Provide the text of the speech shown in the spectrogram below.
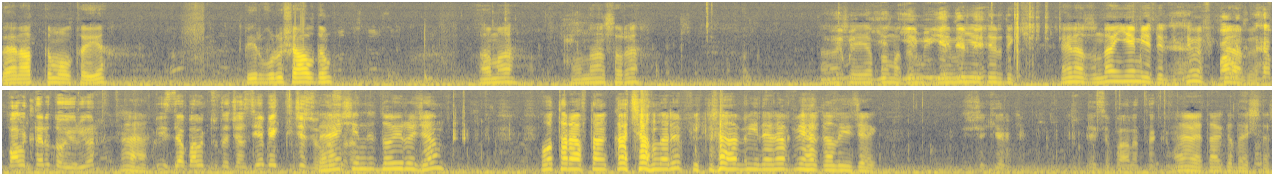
Ben attım oltayı. Bir vuruş aldım. Ama ondan sonra daha Yemi- şey yapamadım. yemi Yemi, yedirdi. yedirdik. En azından yem yedirdik değil mi Fikri abi? Balık, balıkları doyuruyor. Ha. Biz de balık tutacağız diye bekleyeceğiz ondan Ben sonra. şimdi doyuracağım. O taraftan kaçanları Fikri abiyle Rafi yakalayacak. Şekerim. Neyse bağla takımı. Evet arkadaşlar.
